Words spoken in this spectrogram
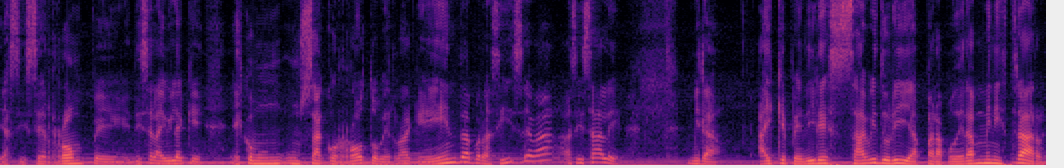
Y así se rompe. Dice la Biblia que es como un, saco roto, ¿verdad? Que entra, pero así se va, así sale. Mira, hay que pedir sabiduría para poder administrar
